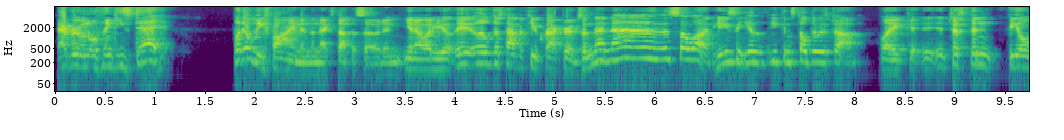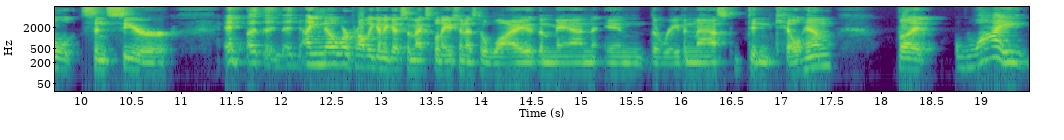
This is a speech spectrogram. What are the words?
everyone will think he's dead but he'll be fine in the next episode. And you know what? He'll, he'll just have a few cracked ribs, and then uh, so what? He's he, can still do his job. Like it just didn't feel sincere. And uh, I know we're probably going to get some explanation as to why the man in the Raven mask didn't kill him, but why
